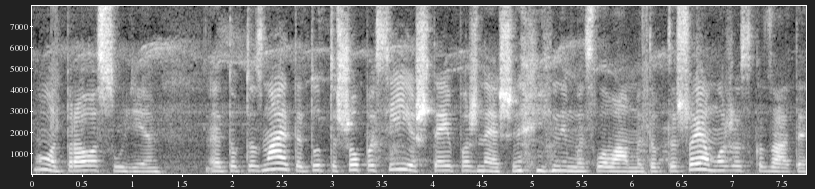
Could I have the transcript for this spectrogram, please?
Ну, от правосуддя. Е, Тобто, знаєте, тут що посієш, те й пожнеш, іними словами. Тобто, що я можу сказати?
